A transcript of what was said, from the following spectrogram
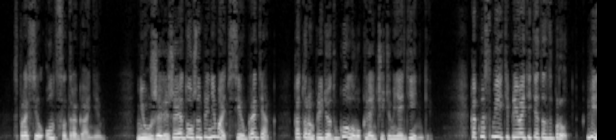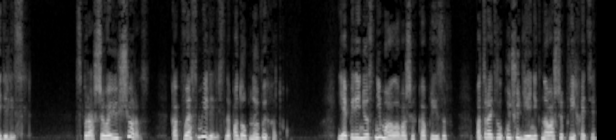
– спросил он с содроганием. «Неужели же я должен принимать всех бродяг, которым придет в голову клянчить у меня деньги? Как вы смеете приводить этот сброд, леди Лисль?» «Спрашиваю еще раз, как вы осмелились на подобную выходку? Я перенес немало ваших капризов, потратил кучу денег на ваши прихоти,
